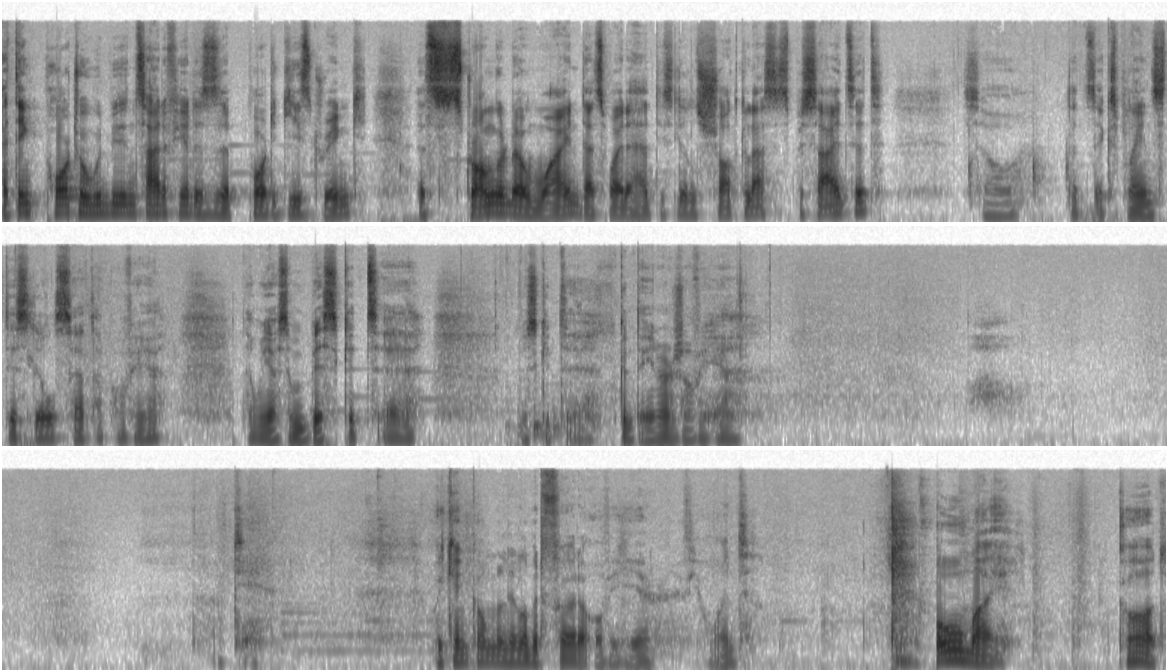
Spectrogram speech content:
I think Porto would be inside of here. This is a Portuguese drink. It's stronger than wine. That's why they had these little shot glasses besides it. So that explains this little setup over here. Then we have some biscuit, uh, biscuit uh, containers over here. Wow. Okay. We can come a little bit further over here if you want. Oh my god.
